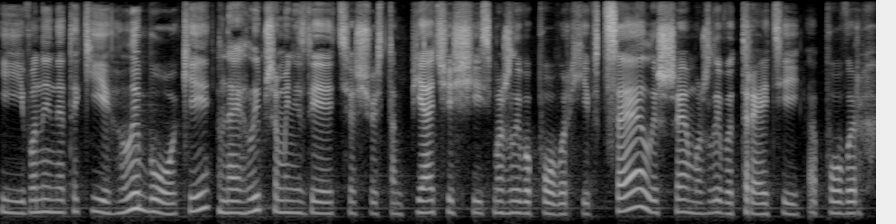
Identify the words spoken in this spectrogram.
і вони не такі глибокі. Найглибше, мені здається, щось там 5 чи 6, можливо, поверхів. Це лише, можливо, третій е, поверх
